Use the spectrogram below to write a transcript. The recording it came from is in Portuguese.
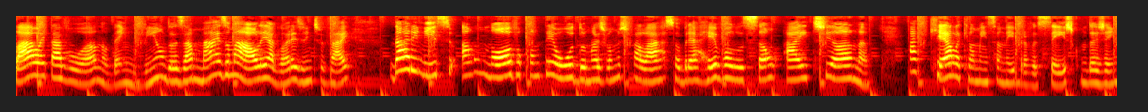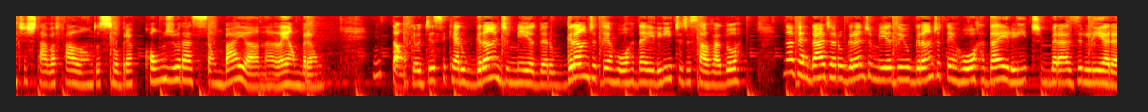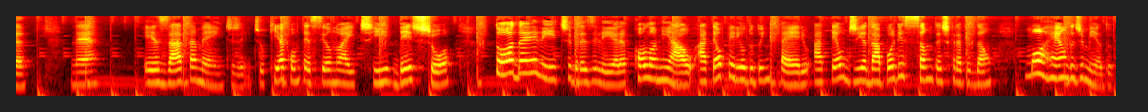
Olá, oitavo ano, bem-vindos a mais uma aula e agora a gente vai dar início a um novo conteúdo. Nós vamos falar sobre a Revolução Haitiana, aquela que eu mencionei para vocês quando a gente estava falando sobre a Conjuração Baiana, lembram? Então, que eu disse que era o grande medo, era o grande terror da elite de Salvador. Na verdade, era o grande medo e o grande terror da elite brasileira né? Exatamente, gente. O que aconteceu no Haiti deixou toda a elite brasileira colonial até o período do Império, até o dia da abolição da escravidão, morrendo de medo.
